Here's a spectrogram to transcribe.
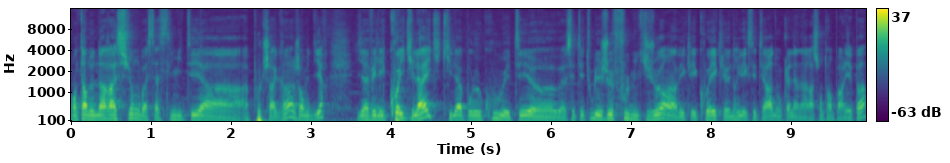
en termes de narration, bah, ça se limitait à, à peau de chagrin, j'ai envie de dire. Il y avait les Quake-like, qui là, pour le coup, étaient, euh, bah, c'était tous les jeux full multijoueur, hein, avec les Quake, les Unreal, etc. Donc là, la narration, t'en parlais pas.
